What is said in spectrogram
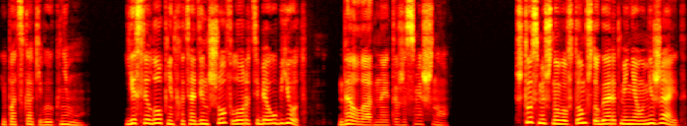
и подскакиваю к нему. «Если лопнет хоть один шов, Лора тебя убьет. «Да ладно, это же смешно». «Что смешного в том, что Гаррет меня унижает?»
